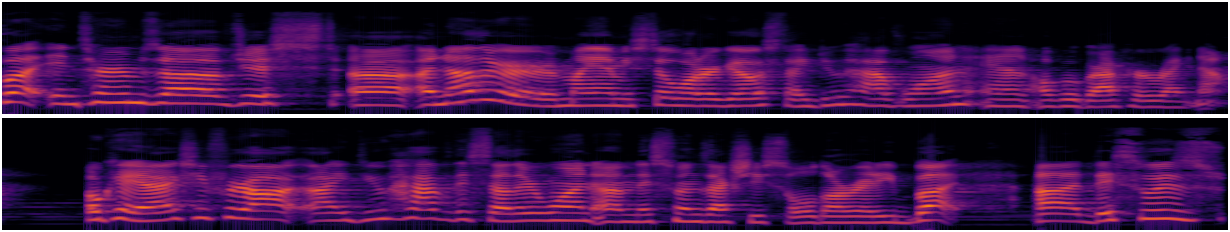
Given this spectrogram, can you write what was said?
But in terms of just uh, another Miami Stillwater Ghost, I do have one, and I'll go grab her right now. Okay, I actually forgot, I do have this other one. Um, this one's actually sold already, but uh, this was,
